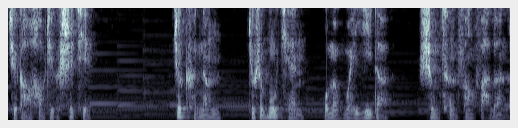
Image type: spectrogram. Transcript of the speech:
去搞好这个世界。这可能就是目前我们唯一的生存方法论了。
